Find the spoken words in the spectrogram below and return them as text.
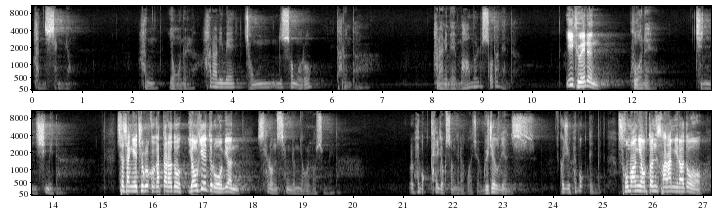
한 생명, 한 영혼을 하나님의 정성으로 다룬다. 하나님의 마음을 쏟아낸다. 이 교회는 구원의 진심이다. 세상에 죽을 것 같더라도 여기에 들어오면 새로운 생명력을 얻습니다. 회복 탄력성이라고 하죠. resilience. 그것이 회복됩니다. 소망이 없던 사람이라도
